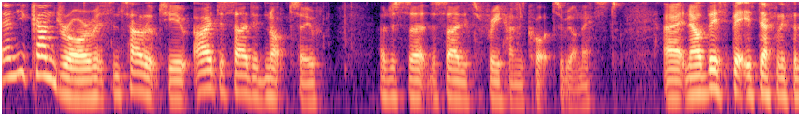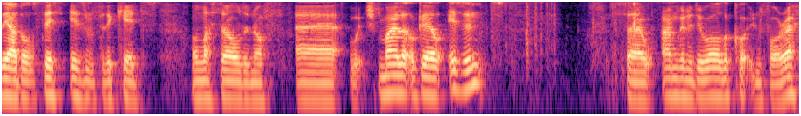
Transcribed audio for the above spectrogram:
And you can draw them, it's entirely up to you. I decided not to. I just uh, decided to freehand cut, to be honest. Uh, now, this bit is definitely for the adults. This isn't for the kids, unless they're old enough, uh, which my little girl isn't. So I'm going to do all the cutting for her.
